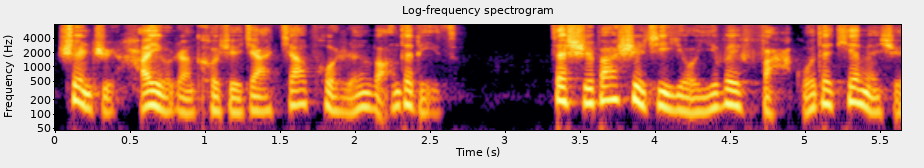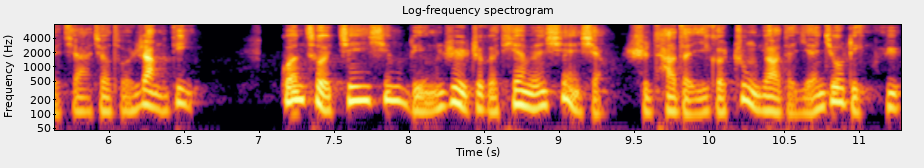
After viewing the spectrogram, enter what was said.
甚至还有让科学家家破人亡的例子。在18世纪，有一位法国的天文学家叫做让地。观测金星凌日这个天文现象是他的一个重要的研究领域，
